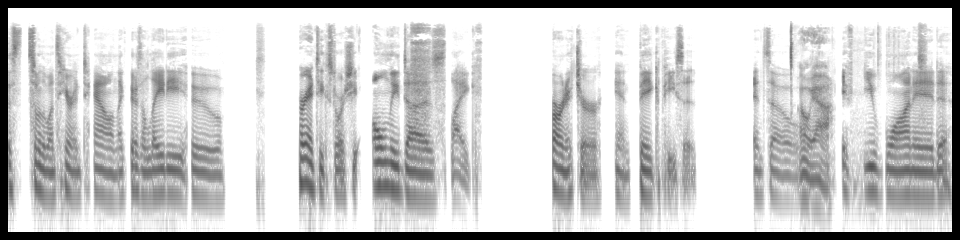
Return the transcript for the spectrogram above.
this, some of the ones here in town. Like there's a lady who her antique store. She only does like furniture and big pieces. And so, oh yeah, if you wanted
